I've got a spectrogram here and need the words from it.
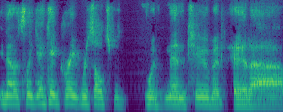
you know it's like i get great results with, with men too but it uh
